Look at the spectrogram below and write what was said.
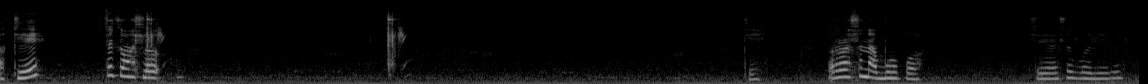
Okey. Kita akan masuk. Okey. Rasa nak buat apa? Saya rasa buat ni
